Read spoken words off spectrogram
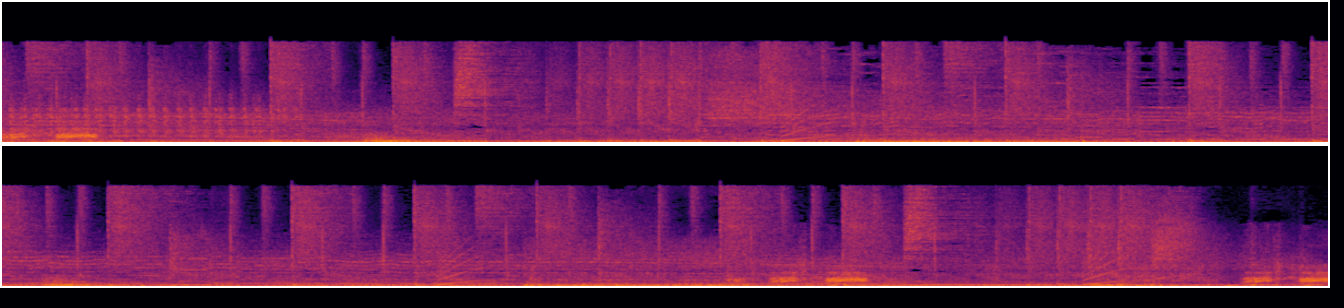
Aha! Aha! Aha!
